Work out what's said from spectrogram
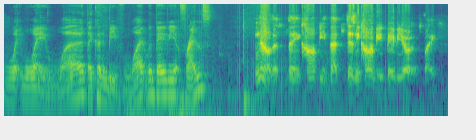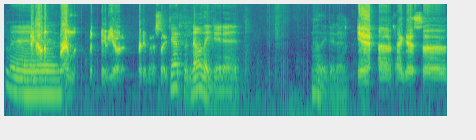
Wait, wait, what? They couldn't be what with baby friends? No, that they copied that Disney copied Baby Yoda. Like Man. they copied Gremlins with Baby Yoda, pretty much. Like Yeah, but no, they didn't. No, they didn't. yeah, uh, I guess uh,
